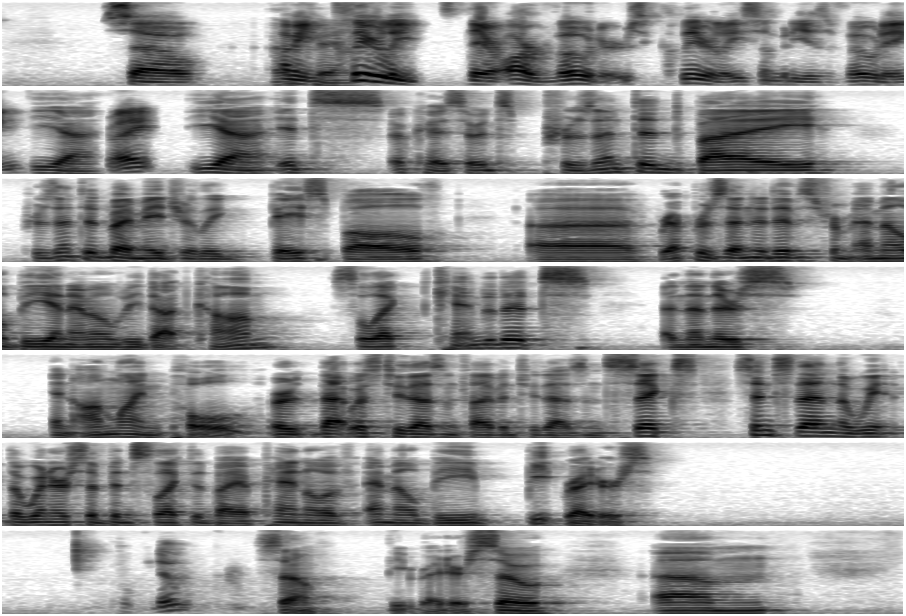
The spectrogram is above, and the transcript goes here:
So, I mean, clearly there are voters. Clearly, somebody is voting, Yeah. right? Yeah, it's okay. So it's presented by presented by Major League Baseball. Uh, representatives from MLB and MLB.com select candidates, and then there's an online poll, or that was 2005 and 2006. Since then, the wi- the winners have been selected by a panel of MLB beat writers. Nope. So beat writers. So, um,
